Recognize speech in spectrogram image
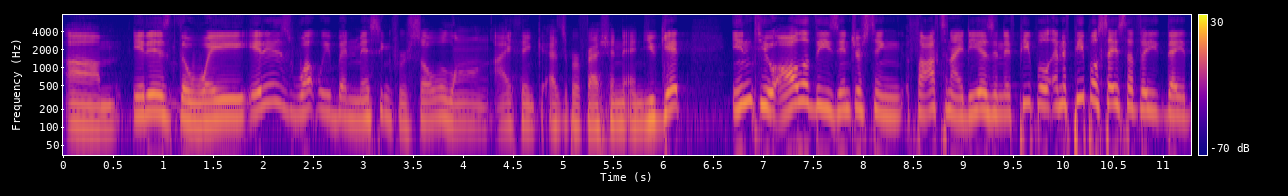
Um, it is the way. It is what we've been missing for so long. I think as a profession, and you get into all of these interesting thoughts and ideas. And if people and if people say stuff that they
